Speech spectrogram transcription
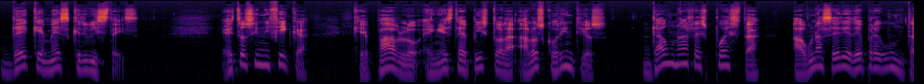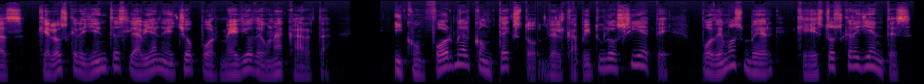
de que me escribisteis. Esto significa que Pablo en esta epístola a los Corintios da una respuesta a una serie de preguntas que los creyentes le habían hecho por medio de una carta. Y conforme al contexto del capítulo 7, podemos ver que estos creyentes,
